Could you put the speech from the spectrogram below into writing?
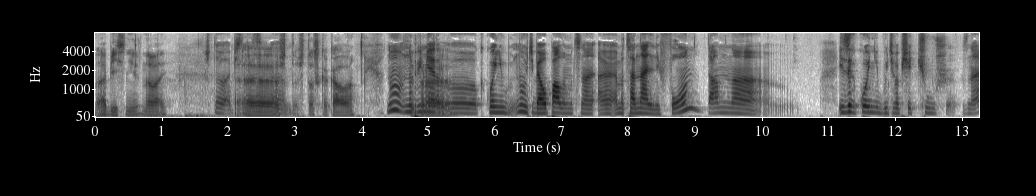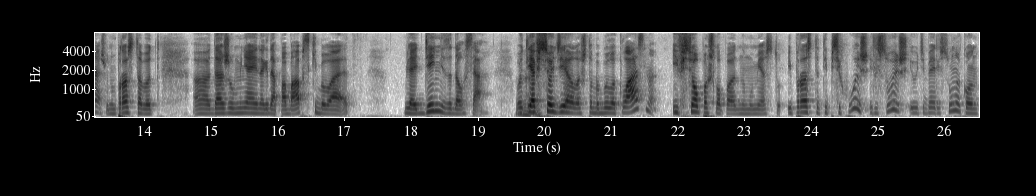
объясни, давай. Что объяснить? Э, что, что скакало? Ну, например, э, какой-нибудь, ну, у тебя упал э, эмоциональный фон, там на из-за какой-нибудь вообще чуши, знаешь, ну просто вот даже у меня иногда по-бабски бывает, блядь, день не задался. Вот mm-hmm. я все делала, чтобы было классно, и все пошло по одному месту. И просто ты психуешь, рисуешь, и у тебя рисунок, он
